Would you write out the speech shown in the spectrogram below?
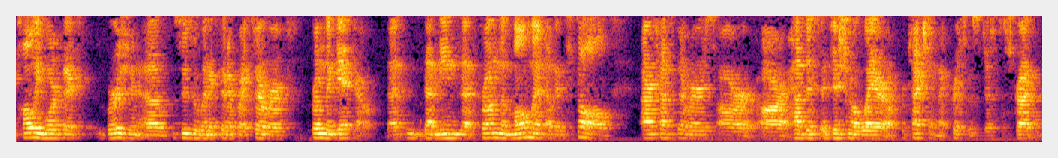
polymorphic version of SUSE Linux Enterprise Server from the get-go. That, that means that from the moment of install, our customers are, are have this additional layer of protection that Chris was just describing.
